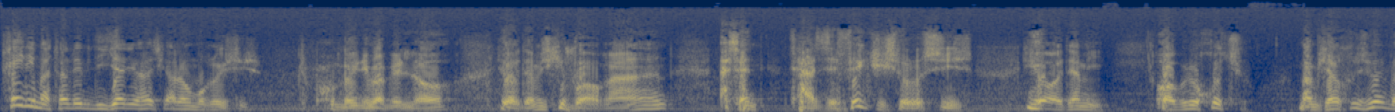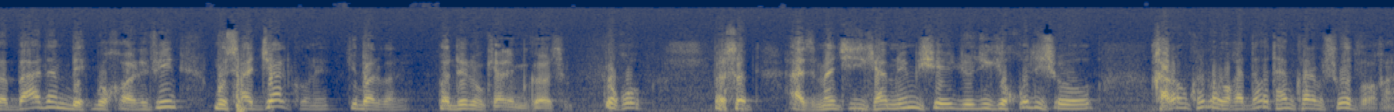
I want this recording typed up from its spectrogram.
خیلی مطالب دیگری هست که الان موقعش نیست بینی و بالله. یه آدمی که واقعا اصلا طرز فکرش درست نیست. یه آدمی. آبرو خودشو. مملکت خودش و بعدم به مخالفین مسجل کنه که بله بله. بنده نوکر میگاز خب بس از من چیزی کم نمیشه جزی که خودش رو خراب کنه و مقدمات هم کارم شد واقعا.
